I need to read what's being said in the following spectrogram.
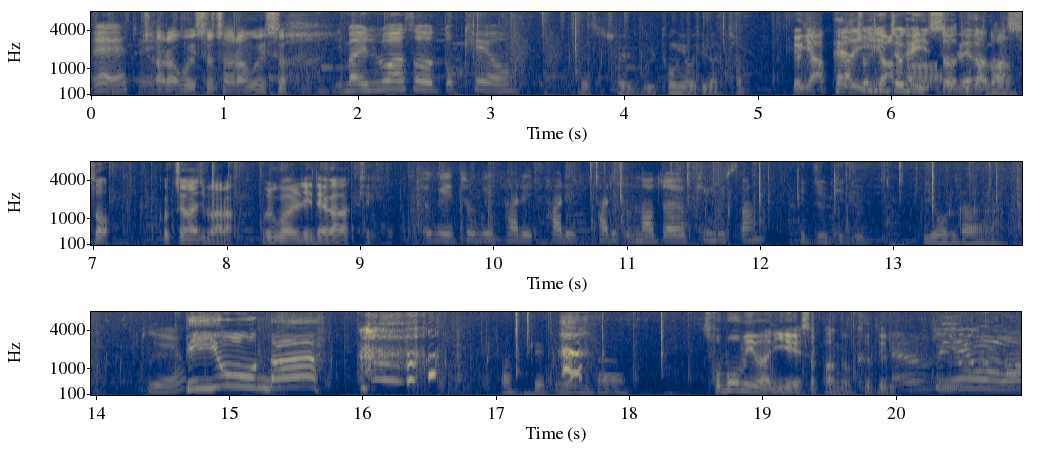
네, 돼. 잘하고 있어 잘하고 있어 이마 일로 와서 또 캐요. 그래서 저희 물통이 어디 갔죠? 여기 앞에 아, 이 저기, 앞에 저기. 있어 저기 내가 있구나. 놨어 걱정하지 마라 물 관리 내가 할게 여기 저기 다리 다리 다리 좀 놔줘요 핑구상. 기둘 기둘. 비 온다. 비예요? 비 온다 밖에 비 온다. 소범이만 이해했어 방금 그들이 비 올라.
